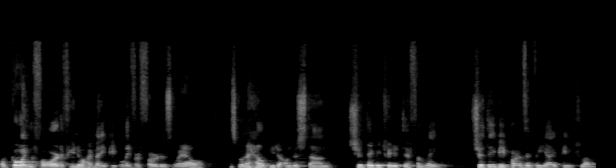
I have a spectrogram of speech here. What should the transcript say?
But going forward, if you know how many people they've referred as well, it's going to help you to understand should they be treated differently? Should they be part of the VIP club?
